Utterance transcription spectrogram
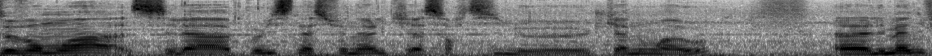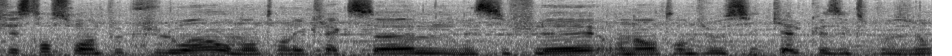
devant moi, c'est la police nationale qui a sorti le canon à eau. Euh, les manifestants sont un peu plus loin, on entend les klaxons, les sifflets, on a entendu aussi quelques explosions.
